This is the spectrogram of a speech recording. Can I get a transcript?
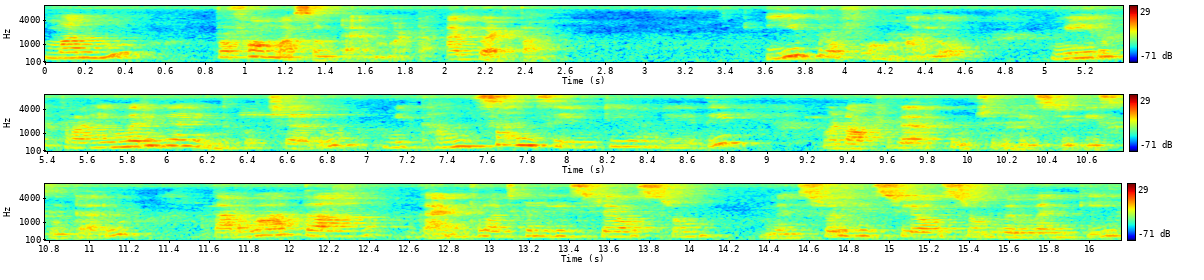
మనము ప్రొఫార్మర్స్ ఉంటాయన్నమాట. అది పెడతాం. ఈ ప్రొఫార్మాలో మీరు ప్రైమరీగా ఎందుకు వచ్చారు? మీ కన్సర్న్స్ ఏంటి అనేది మా డాక్టర్ గారు కూర్చుని హిస్టరీ తీసుకుంటారు. తర్వాత గైనకలాజికల్ హిస్టరీ అవసరం మెన్స్ట్రల్ హిస్టరీ అవసరం విమెన్కి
